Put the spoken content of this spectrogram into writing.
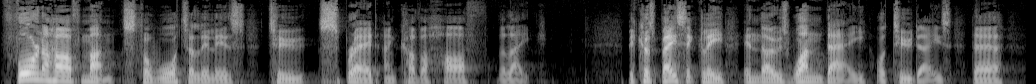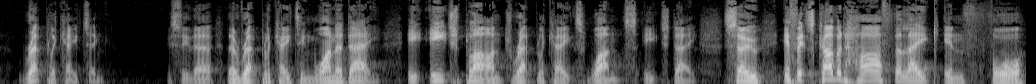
four and a half months for water lilies to spread and cover half the lake. Because basically, in those one day or two days, they're replicating. You see, they're, they're replicating one a day. Each plant replicates once each day. So if it's covered half the lake in four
